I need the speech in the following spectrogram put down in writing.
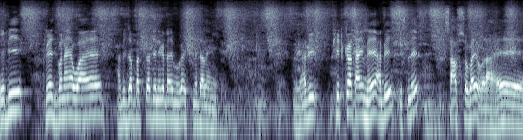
ये भी क्रेज बनाया हुआ है। अभी जब बच्चा देने का टाइम होगा, इसमें डालेंगे। अभी फिट का टाइम है, अभी इसलिए साफ़ सफ़ाई हो रहा है।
